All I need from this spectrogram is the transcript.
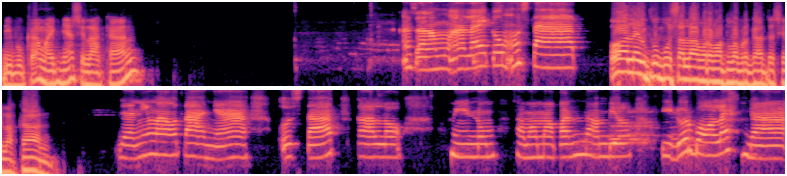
Dibuka mic-nya silahkan. Assalamualaikum Ustaz. Waalaikumsalam warahmatullahi wabarakatuh. Silahkan. Jadi mau tanya, Ustadz, kalau minum sama makan sambil tidur boleh nggak?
